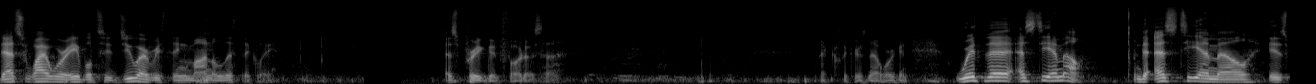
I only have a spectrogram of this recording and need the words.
that's why we're able to do everything monolithically. That's pretty good photos, huh? My clicker's not working. With the STML, the STML is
